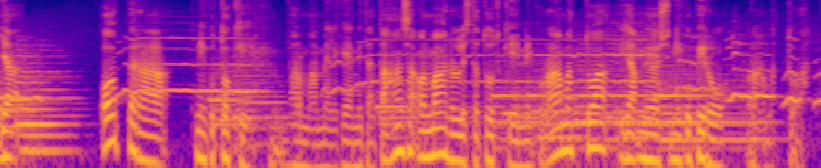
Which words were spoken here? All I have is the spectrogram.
Ja operaa, niin kuin toki varmaan melkein mitä tahansa, on mahdollista tutkia niin kuin raamattua ja myös niin kuin piru raamattua.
